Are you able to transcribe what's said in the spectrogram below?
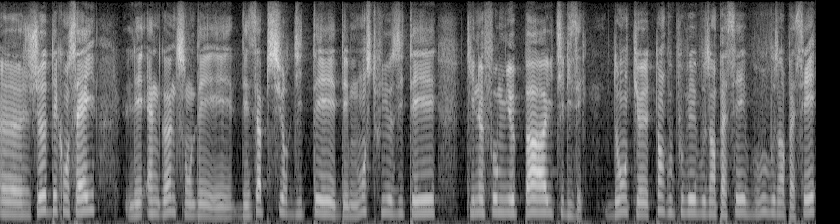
euh, je déconseille. Les handguns sont des, absurdités, des monstruosités qu'il ne faut mieux pas utiliser. Donc, euh, tant que vous pouvez vous en passer, vous vous en passez.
